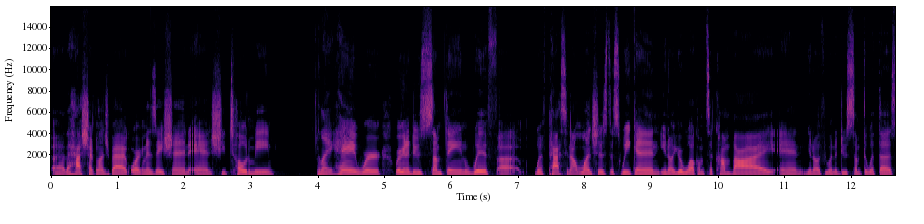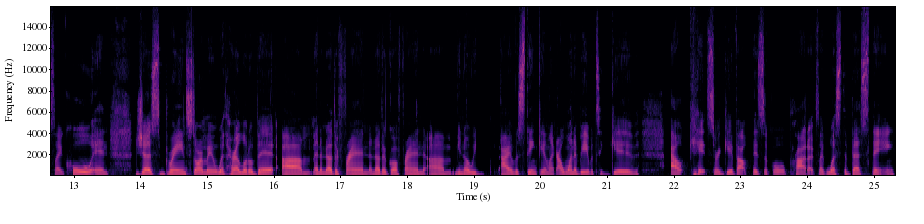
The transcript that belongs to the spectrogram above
uh, the hashtag lunch bag organization, and she told me like hey we're we're gonna do something with uh with passing out lunches this weekend you know you're welcome to come by and you know if you want to do something with us like cool and just brainstorming with her a little bit um and another friend another girlfriend um you know we I was thinking like I want to be able to give out kits or give out physical products. Like what's the best thing?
